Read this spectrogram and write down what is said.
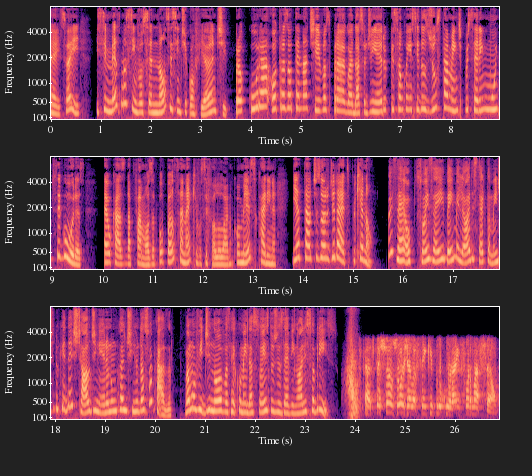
É isso aí. E se mesmo assim você não se sentir confiante, procura outras alternativas para guardar seu dinheiro que são conhecidas justamente por serem muito seguras. É o caso da famosa poupança, né, que você falou lá no começo, Karina, e até o Tesouro Direto, por que não? Pois é, opções aí bem melhores certamente do que deixar o dinheiro num cantinho da sua casa. Vamos ouvir de novo as recomendações do José Vignoli sobre isso. As pessoas hoje elas têm que procurar informação.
